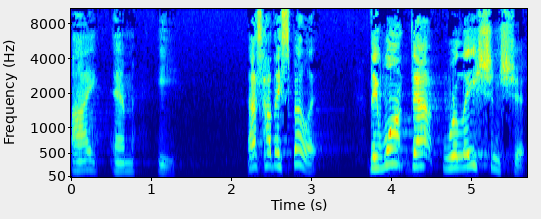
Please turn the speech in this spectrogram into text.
I M E. That's how they spell it. They want that relationship.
